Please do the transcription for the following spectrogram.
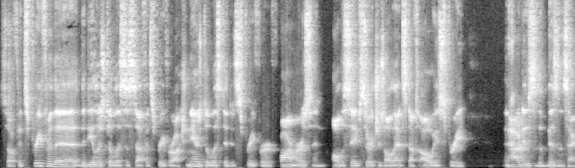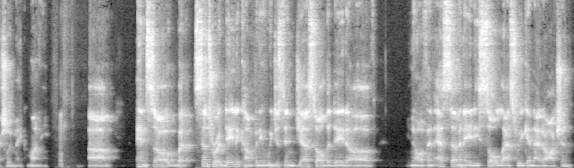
so if it's free for the the dealers to list the stuff, it's free for auctioneers to list it, it's free for farmers, and all the safe searches, all that stuff's always free. And how does the business actually make money? uh, and so, but since we're a data company, we just ingest all the data of, you know, if an S780 sold last weekend at auction,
